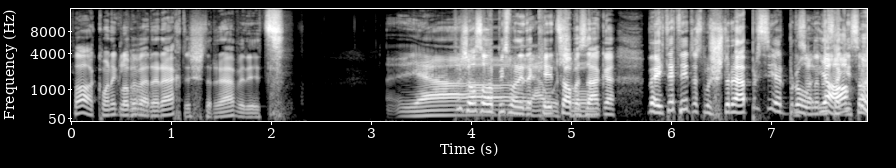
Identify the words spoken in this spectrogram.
fuck, man, ich glaube, ich wäre recht ein Streber jetzt. Ja, Das ist auch so etwas, was ich den ja, Kids aber sagen, weißt du nicht, dass wir Streber sind, Herr Brunner? So, Dann ja. sage ich so,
